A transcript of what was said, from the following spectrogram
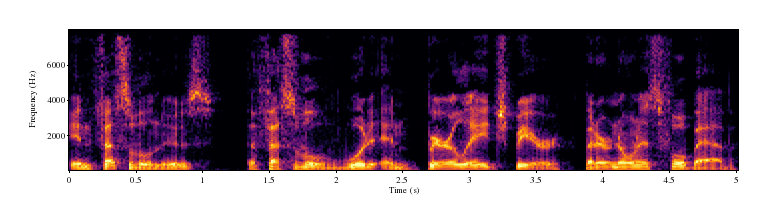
In festival news, the Festival of Wood and Barrel Aged Beer, better known as FOBAB,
